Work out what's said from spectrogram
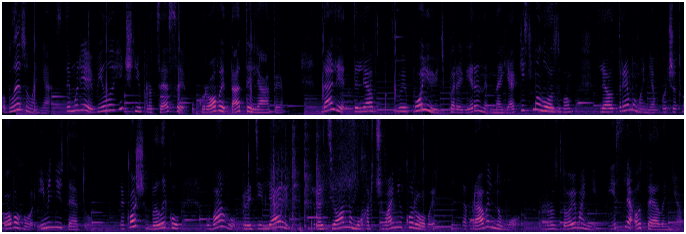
Облизування стимулює біологічні процеси у корови та теляти. Далі теля випоюють перевіреним на якість молозивом для отримування початкового імунітету. Також велику увагу приділяють раціонному харчуванню корови та правильному роздоюванні після отелення.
